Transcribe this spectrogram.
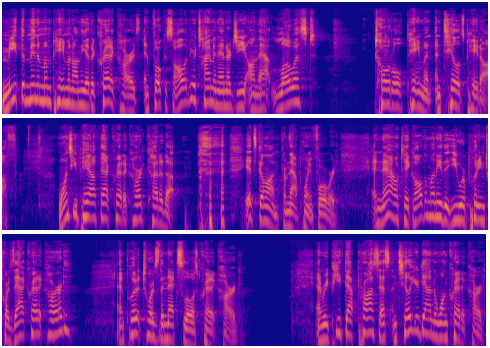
meet the minimum payment on the other credit cards, and focus all of your time and energy on that lowest total payment until it's paid off. Once you pay off that credit card, cut it up. it's gone from that point forward. And now take all the money that you were putting towards that credit card and put it towards the next lowest credit card. And repeat that process until you're down to one credit card.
